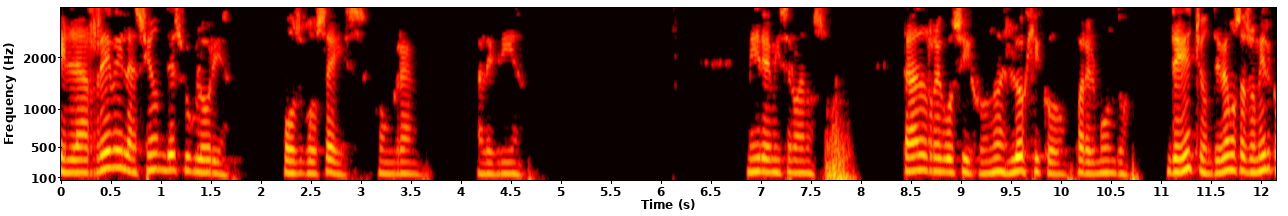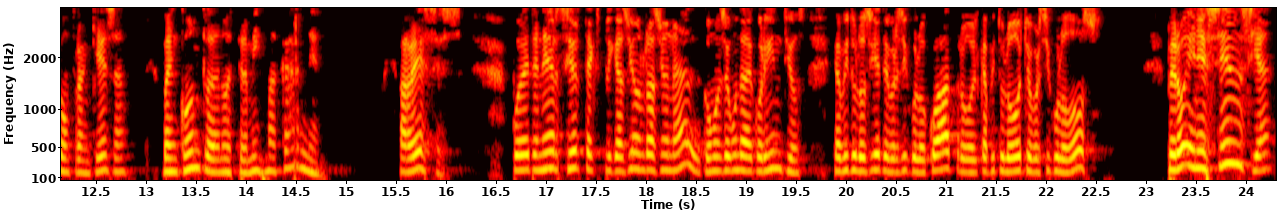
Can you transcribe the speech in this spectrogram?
en la revelación de su gloria os gocéis con gran alegría. Mire, mis hermanos, tal regocijo no es lógico para el mundo. De hecho, debemos asumir con franqueza, va en contra de nuestra misma carne. A veces puede tener cierta explicación racional, como en 2 Corintios, capítulo 7, versículo 4, o el capítulo 8, versículo 2. Pero en esencia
